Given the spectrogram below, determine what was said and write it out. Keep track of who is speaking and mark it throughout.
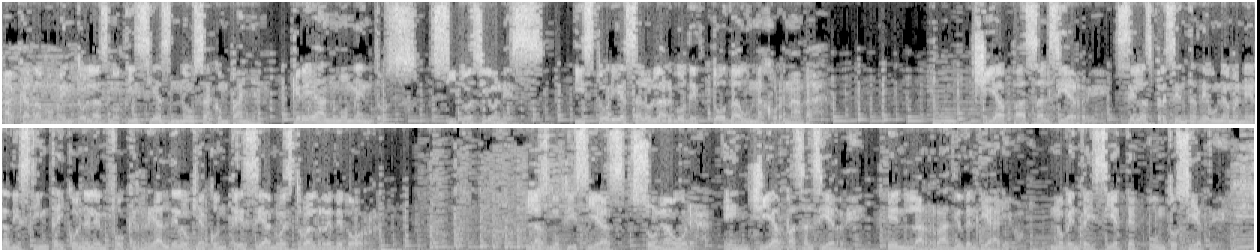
Speaker 1: A cada momento las noticias nos acompañan, crean momentos, situaciones, historias a lo largo de toda una jornada. Chiapas al cierre se las presenta de una manera distinta y con el enfoque real de lo que acontece a nuestro alrededor. Las noticias son ahora en Chiapas al cierre, en la radio del diario 97.7.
